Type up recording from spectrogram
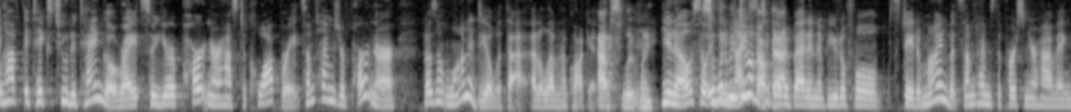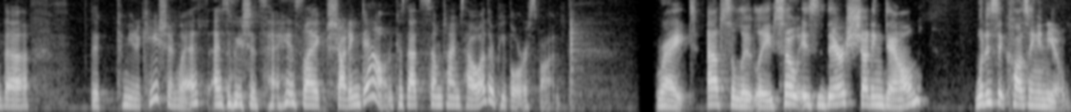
you have, it takes two to tango, right? So your partner has to cooperate. Sometimes your partner doesn't want to deal with that at 11 o'clock at night. absolutely. You know, so, So it'd what be do we nice do about to that? go to bed in a beautiful state of mind, but sometimes the person you're having the the communication with, as we should say, is like shutting down because that's sometimes how other people respond. Right. Absolutely. So is there shutting down? What is it causing in you?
